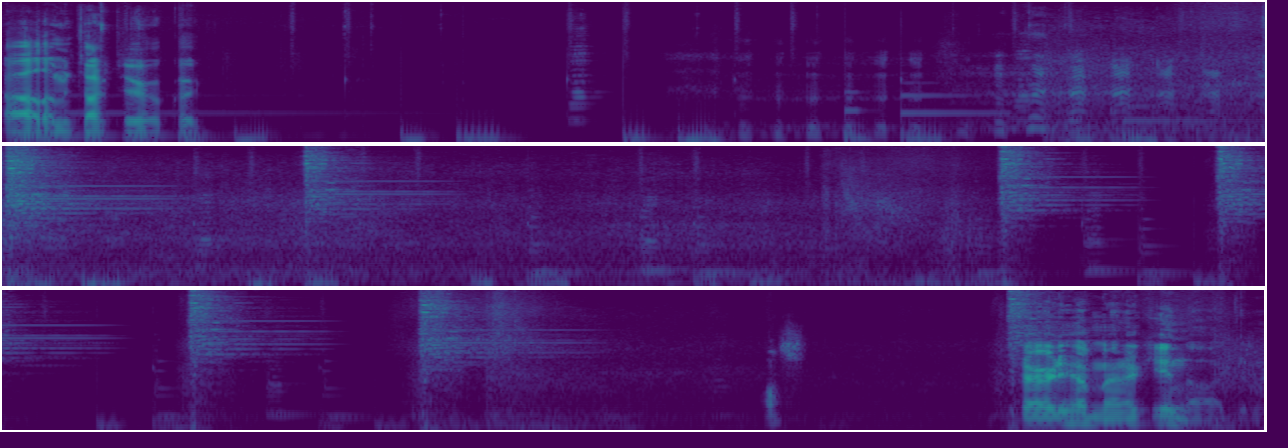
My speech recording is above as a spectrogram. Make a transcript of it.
Uh, let me talk to her real quick. Already have mana key? No, I didn't.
